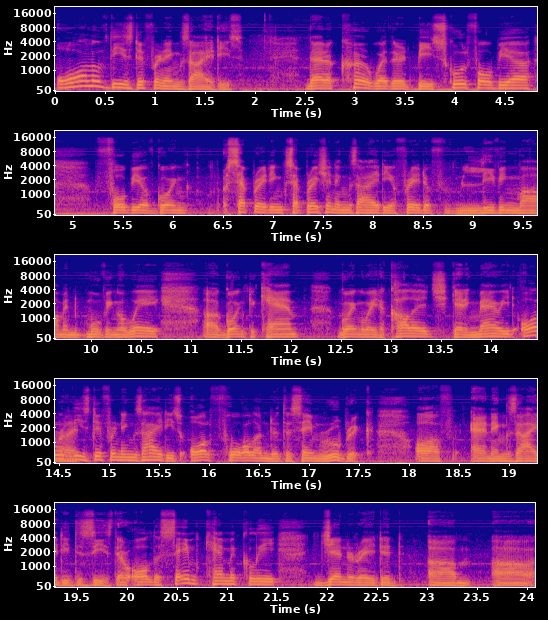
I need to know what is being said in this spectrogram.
all of these different anxieties that occur, whether it be school phobia, phobia of going separating separation anxiety afraid of leaving mom and moving away uh, going to camp going away to college getting married all of these different anxieties all fall under the same rubric of an anxiety disease. They're all the same chemically generated um, uh,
